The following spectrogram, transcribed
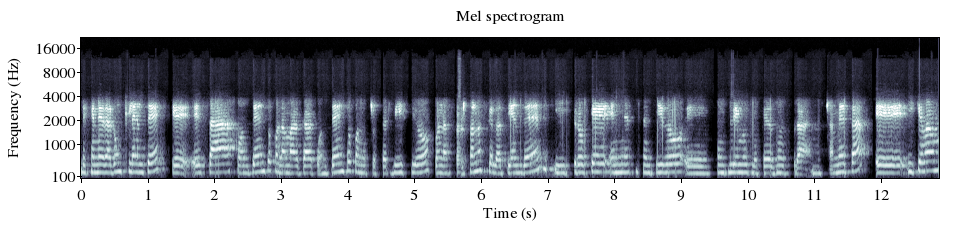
de generar un cliente que está contento con la marca, contento con nuestro servicio, con las personas que lo atienden y creo que en ese sentido eh, cumplimos lo que es nuestra, nuestra meta eh, y que vamos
